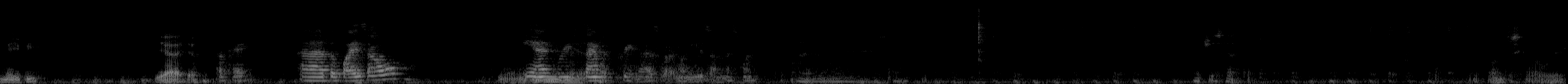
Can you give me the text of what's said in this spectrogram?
Maybe. Yeah, I do. Okay. Uh, the Wise Owl and redesign with Prima is what I'm going to use on this one. Why is that one? What just happened? Your phone just got all weird.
